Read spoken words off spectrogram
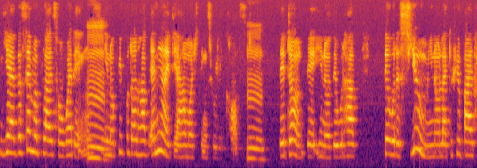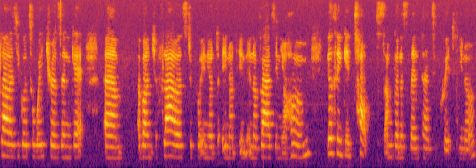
yeah, the same applies for weddings. Mm. You know, people don't have any idea how much things really cost. Mm, They don't. They, you know, they would have, they would assume, you know, like if you buy flowers, you go to Waitrose and get um, a bunch of flowers to put in your in a, in, in a vase in your home, you're thinking tops, I'm gonna spend thirty quid. You know,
